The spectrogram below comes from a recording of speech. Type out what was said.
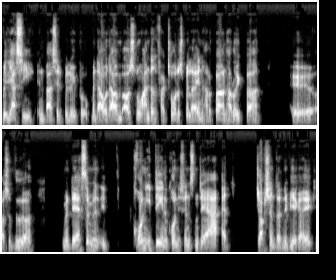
vil jeg sige, end bare at sætte et beløb på. Men der er jo, der er jo også nogle andre faktorer, der spiller ind. Har du børn, har du ikke børn, øh, og så videre. Men det er simpelthen, et, grundideen og grundessensen, det er, at jobcentrene virker ikke.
